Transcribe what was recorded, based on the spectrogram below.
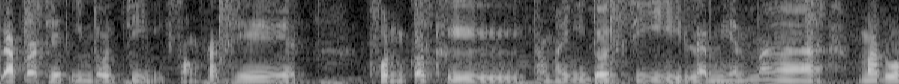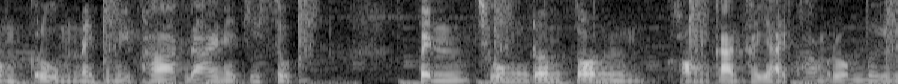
และประเทศอินโดจีนอีก 2 ประเทศ ผลก็คือทำให้อินโดจีนและเมียนมามารวมกลุ่มในภูมิภาคได้ในที่สุด เป็นช่วงเริ่มต้น ของการขยายความร่วมมือ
